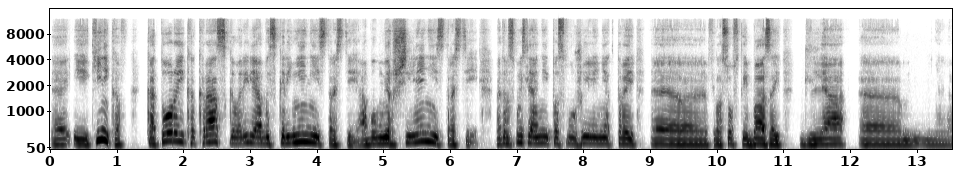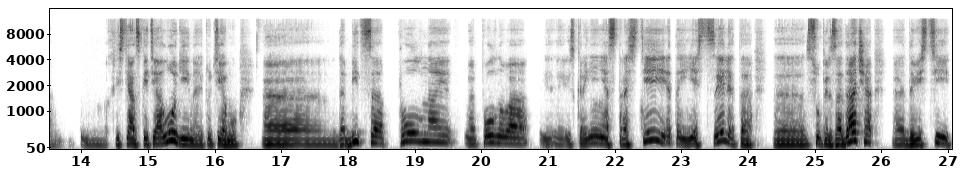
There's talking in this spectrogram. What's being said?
и киников, которые как раз говорили об искоренении страстей, об умерщвлении страстей. В этом смысле они послужили некоторой э, философской базой для э, христианской теологии на эту тему, э, добиться полной, э, полного искоренения страстей. Это и есть цель, это э, суперзадача довести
